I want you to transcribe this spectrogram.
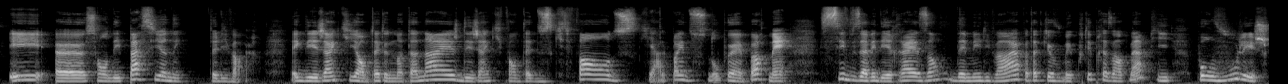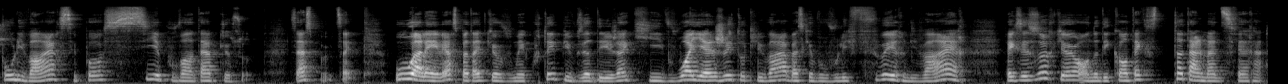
et euh, sont des passionnés de l'hiver. Avec des gens qui ont peut-être une motoneige, des gens qui font peut-être du ski de fond, du ski alpin, du snow, peu importe, mais si vous avez des raisons d'aimer l'hiver, peut-être que vous m'écoutez présentement, puis pour vous, les chevaux l'hiver, c'est pas si épouvantable que ça. Ça se peut, tu sais. Ou à l'inverse, peut-être que vous m'écoutez puis vous êtes des gens qui voyagez tout l'hiver parce que vous voulez fuir l'hiver. Fait que c'est sûr qu'on a des contextes totalement différents.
